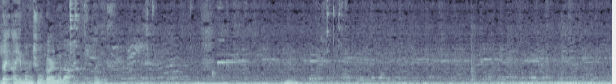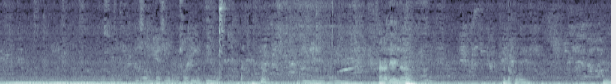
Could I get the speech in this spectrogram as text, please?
day ay mong sugar wala. Ay, yes. Hmm? Isang ba siguro ko sa hilot-hilot. Hindi kainit. Sana di ay na. Ada ko. Hmm?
